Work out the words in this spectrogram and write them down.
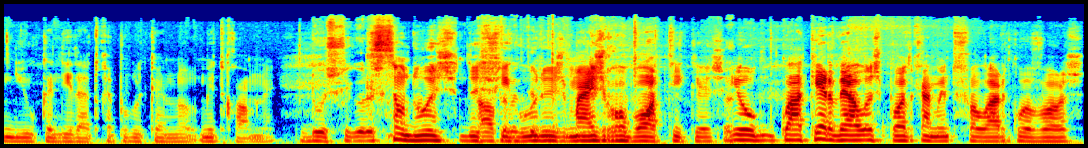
e o candidato republicano Mitt Romney. Duas figuras. São duas das figuras mais robóticas. Eu, qualquer delas pode realmente falar com a voz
